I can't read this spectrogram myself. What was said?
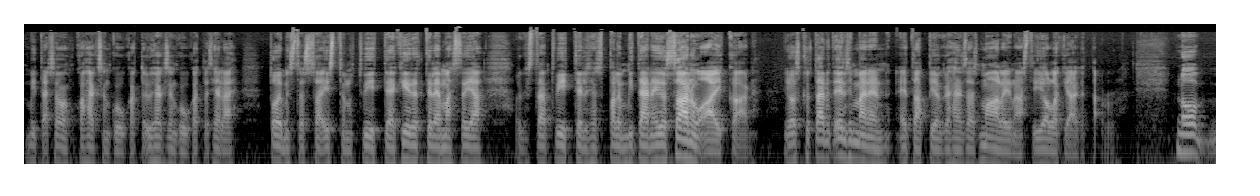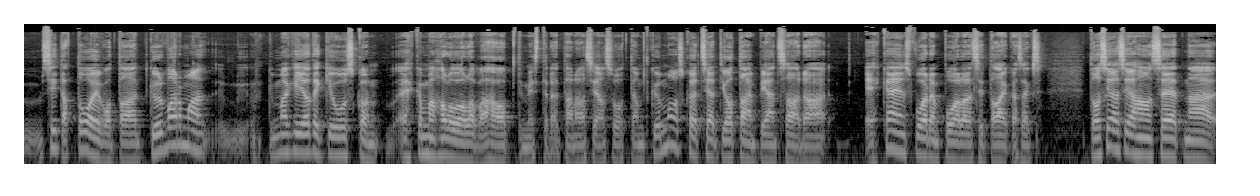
mitä se on, kahdeksan kuukautta, yhdeksän kuukautta siellä toimistossa istunut twiittejä kirjoittelemassa, ja oikeastaan twiittejä lisäksi paljon mitään ei ole saanut aikaan. Ja olisiko tämä nyt ensimmäinen etappi, jonka hän saisi maaliin asti jollakin aikataululla? No sitä toivotaan. Kyllä varmaan, mäkin jotenkin uskon, ehkä mä haluan olla vähän optimistinen tämän asian suhteen, mutta kyllä mä uskon, että sieltä jotain pian saadaan ehkä ensi vuoden puolella sitten aikaiseksi. Tosiasiahan on se, että nämä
